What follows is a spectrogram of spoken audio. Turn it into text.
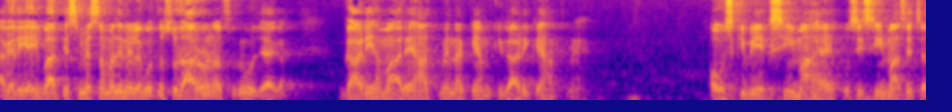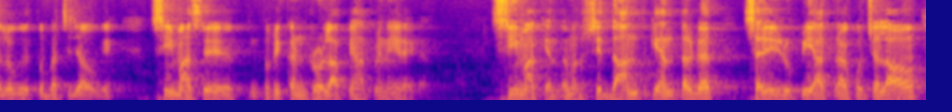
अगर यही बात इसमें समझने लगो तो सुधार होना शुरू हो जाएगा। गाड़ी हमारे हाथ में ना कि हम की गाड़ी के हाथ में है। और उसकी भी एक सीमा है। उसी सीमा से चलोगे तो बच जाओगे। सीमा से तो फिर कंट्रोल आपके हाथ में नहीं रहेगा। सीमा के अंदर मतलब सिद्धांत के अंतर्गत शरीर रूपी यात्रा को चलाओ,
